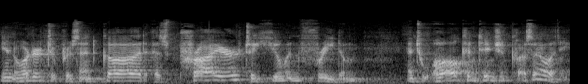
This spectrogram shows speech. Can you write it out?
in order to present God as prior to human freedom and to all contingent causality.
